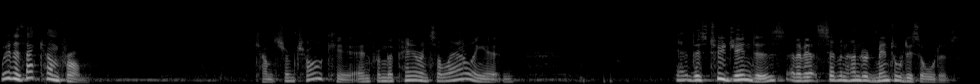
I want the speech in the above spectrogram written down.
Where does that come from? It comes from childcare and from the parents allowing it. And, you know, there's two genders and about 700 mental disorders.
